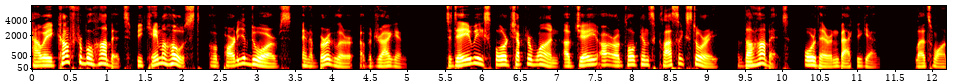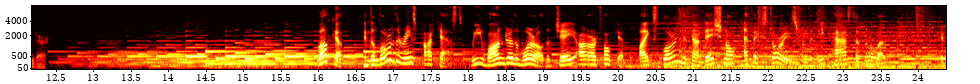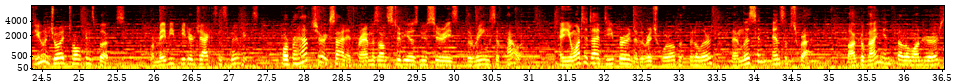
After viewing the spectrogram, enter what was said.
How a comfortable hobbit became a host of a party of dwarves and a burglar of a dragon. Today we explore Chapter 1 of J.R.R. Tolkien's classic story, The Hobbit, or There and Back Again. Let's wander. Welcome! In the Lord of the Rings podcast, we wander the world of J.R.R. Tolkien by exploring the foundational epic stories from the deep past of Middle Earth. If you enjoyed Tolkien's books, or maybe Peter Jackson's movies, or perhaps you're excited for Amazon Studios' new series, The Rings of Power, and you want to dive deeper into the rich world of Middle Earth, then listen and subscribe. Mae govannen, fellow wanderers.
